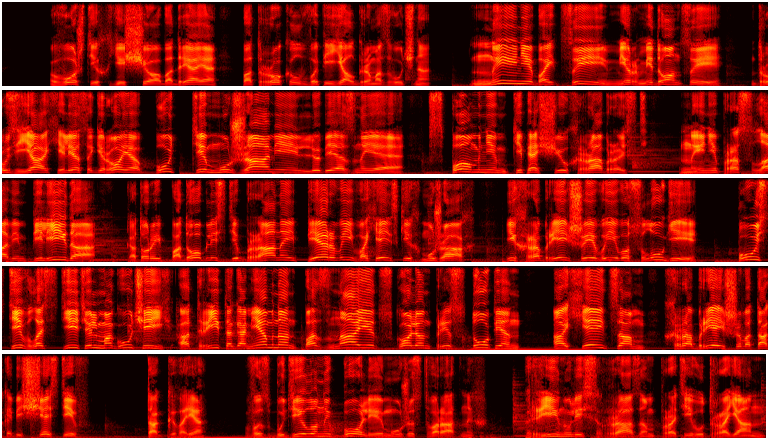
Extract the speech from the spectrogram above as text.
Вождь их, еще ободряя, Патрокл вопиял громозвучно. «Ныне, бойцы, мирмидонцы, друзья Хелеса-героя, будьте мужами, любезные! Вспомним кипящую храбрость, ныне прославим Пелида, который по доблести браной первый в ахейских мужах, и храбрейшие вы его слуги. Пусть и властитель могучий, Атрит Агамемнон, познает, сколь он преступен, ахейцам, храбрейшего так обесчестив. Так говоря, возбудил он и более мужество ратных. Ринулись разом противу троян,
